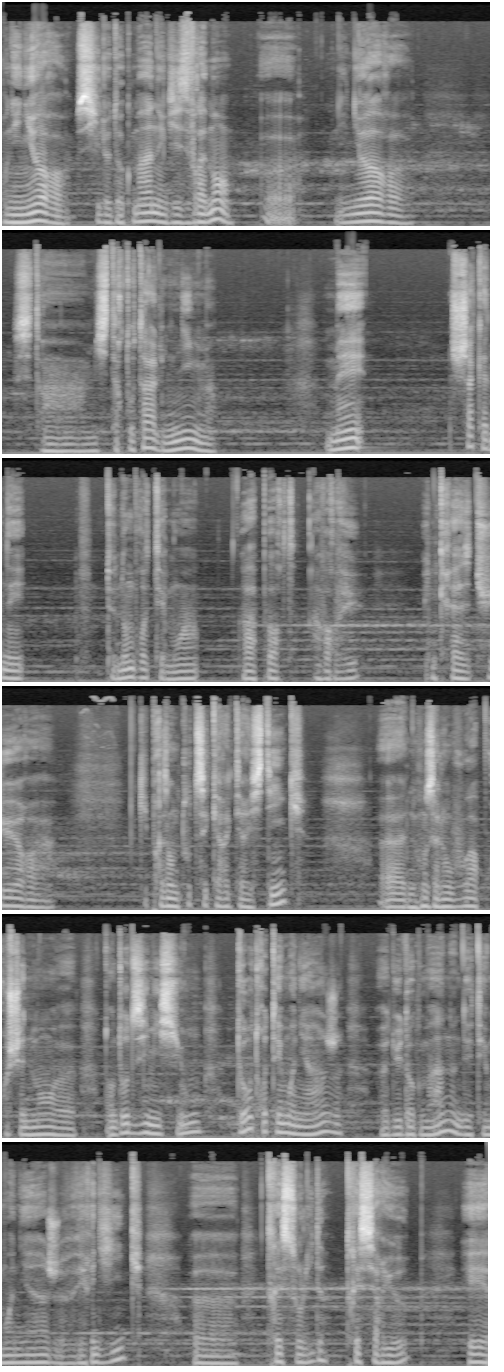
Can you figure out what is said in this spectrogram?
On ignore si le Dogman existe vraiment. Euh, on ignore. Euh, c'est un mystère total, une énigme. Mais chaque année, de nombreux témoins rapportent avoir vu une créature euh, qui présente toutes ces caractéristiques nous allons voir prochainement euh, dans d'autres émissions d'autres témoignages euh, du Dogman, des témoignages véridiques, très solides, très sérieux et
